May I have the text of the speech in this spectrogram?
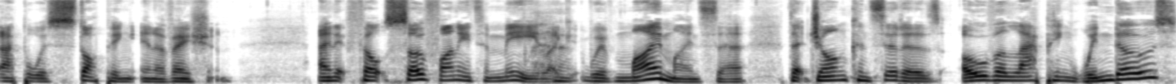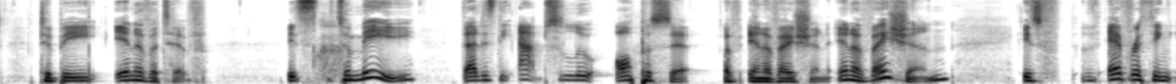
Apple is stopping innovation. And it felt so funny to me, like with my mindset, that John considers overlapping windows to be innovative. It's to me, that is the absolute opposite of innovation. Innovation is everything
